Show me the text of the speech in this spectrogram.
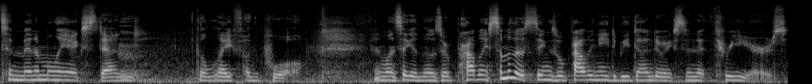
to minimally extend the life of the pool. And once again, those are probably, some of those things will probably need to be done to extend it three years.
